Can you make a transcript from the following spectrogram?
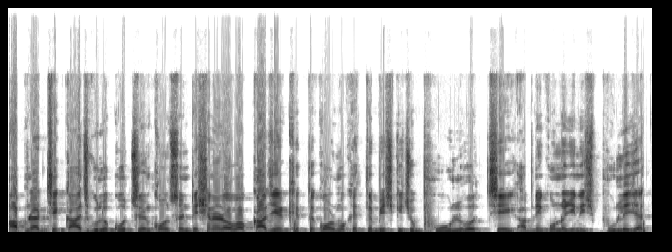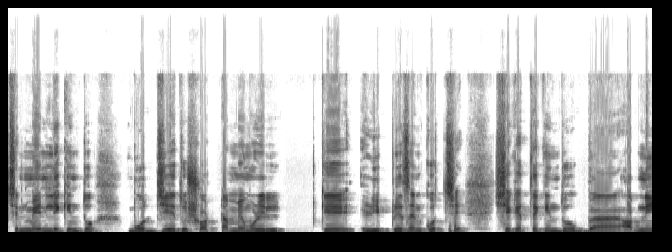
আপনার যে কাজগুলো করছেন কনসেন্ট্রেশনের অভাব, কাজের ক্ষেত্রে, কর্মক্ষেত্রে বেশ কিছু ভুল হচ্ছে। আপনি কোনো জিনিস ভুলে যাচ্ছেন। মেনলি কিন্তু বুধ যেহেতু শর্ট টার্ম মেমোরিকে রিপ্রেজেন্ট করছে, সেক্ষেত্রে কিন্তু আপনি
